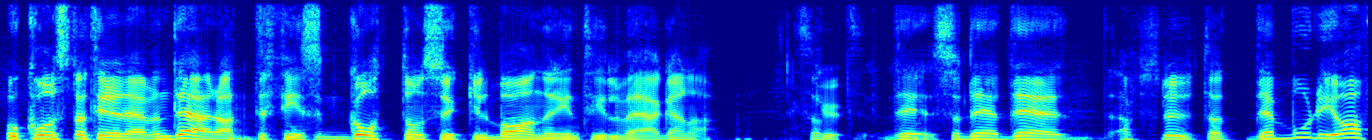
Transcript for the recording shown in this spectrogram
Och konstaterade även där att det finns gott om cykelbanor intill vägarna. Så, det, så det, det absolut, att det borde jag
